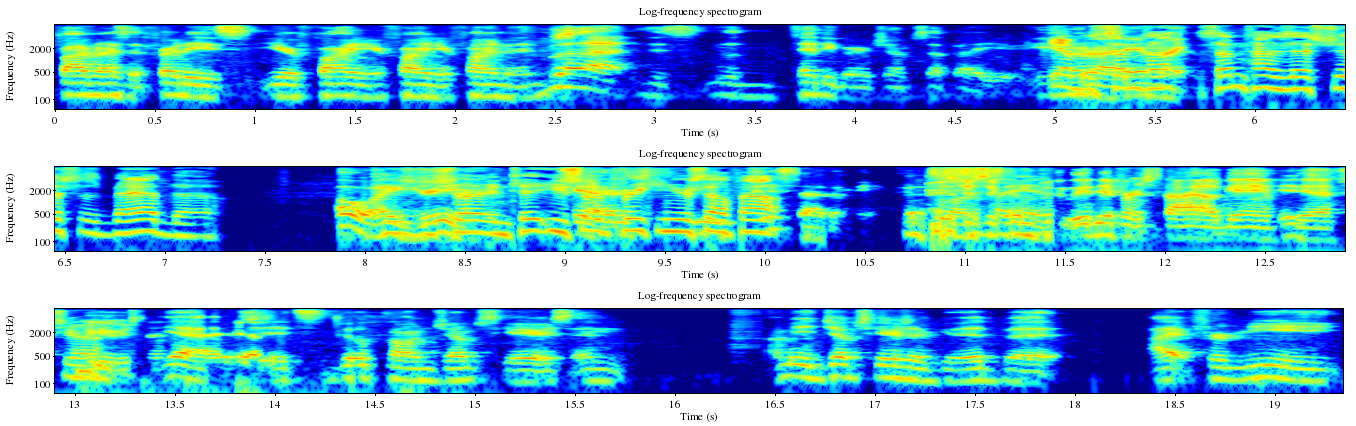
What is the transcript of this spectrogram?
Five Nights at Freddy's, you're fine, you're fine, you're fine, and then blah, this teddy bear jumps up at you. You Yeah, but what sometimes Like, sometimes that's just as bad though. Oh, I You agree. start, until you start Yeah, freaking yourself out. Out of me. That's It's just I'm a saying. completely different style game. It's- yeah, I get what you're saying. yeah, it's, it's built on jump scares, and I mean jump scares are good, but I for me,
